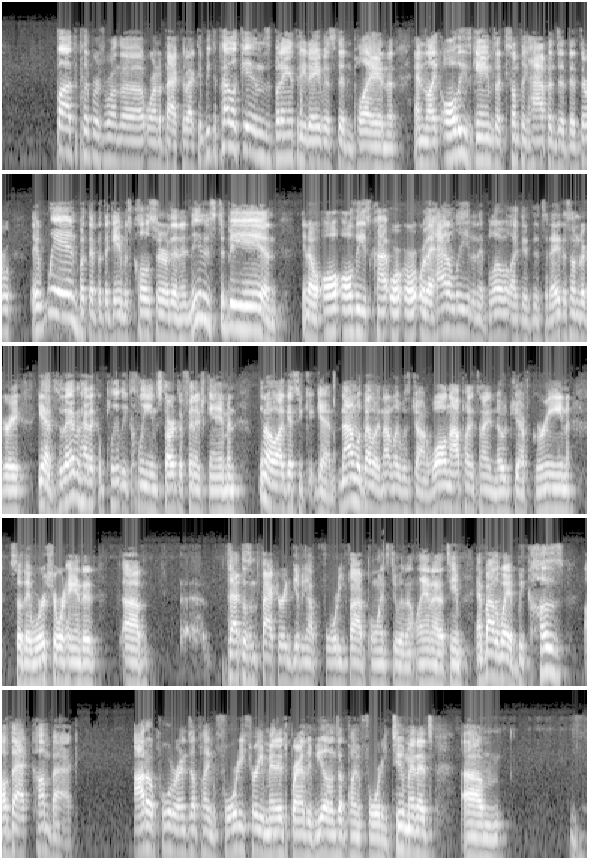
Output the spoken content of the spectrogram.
but the Clippers were on the were on a back to back. They beat the Pelicans, but Anthony Davis didn't play, and and like all these games, like something happens that, that they win, but the, but the game is closer than it needed to be, and you know all all these kind, or, or or they had a lead and they blow it like they did today to some degree. Yeah, so they haven't had a completely clean start to finish game, and you know I guess you again not only by the way not only was John Wall not playing tonight, no Jeff Green, so they were shorthanded. Um, that doesn't factor in giving up 45 points to an Atlanta team. And by the way, because of that comeback, Otto Porter ends up playing 43 minutes. Bradley Beal ends up playing 42 minutes. Um,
